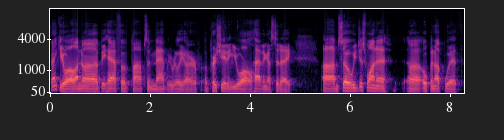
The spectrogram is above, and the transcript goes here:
Thank you all. On uh, behalf of Pops and Matt, we really are appreciating you all having us today. Um, so we just want to uh, open up with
